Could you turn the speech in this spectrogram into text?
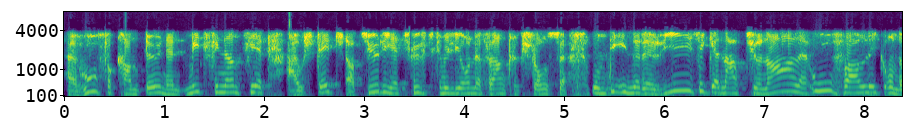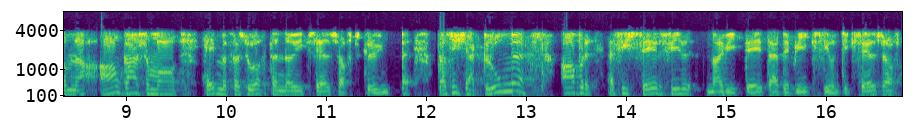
ein Haufen Kantone haben mitfinanziert, auch Städte, Stadt Zürich hat 50 Millionen Franken gestoßen und in einer riesigen nationalen Aufwallung und einem Engagement haben wir versucht, eine neue Gesellschaft zu gründen. Das ist auch gelungen, aber es ist sehr viel Naivität auch dabei gewesen und die Gesellschaft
